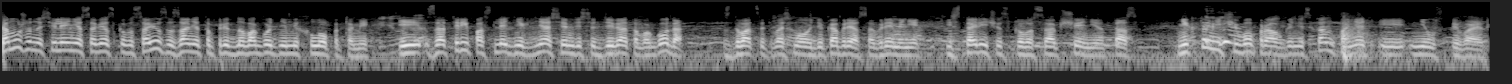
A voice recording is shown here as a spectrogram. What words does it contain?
тому же население Советского Союза занято предновогодними хлопотами. И за три последних дня 79 года, с 28 декабря, со времени исторического сообщения ТАСС, никто ничего про Афганистан понять и не успевает.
